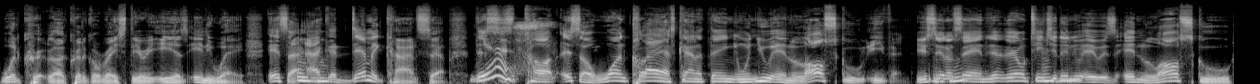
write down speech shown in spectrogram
what cri- uh, critical race theory is. Anyway, it's an mm-hmm. academic concept. This yes. is taught. It's a one class kind of thing when you in law school. Even you see mm-hmm. what I'm mm-hmm. saying? They, they don't teach mm-hmm. it. In, it was in law school,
